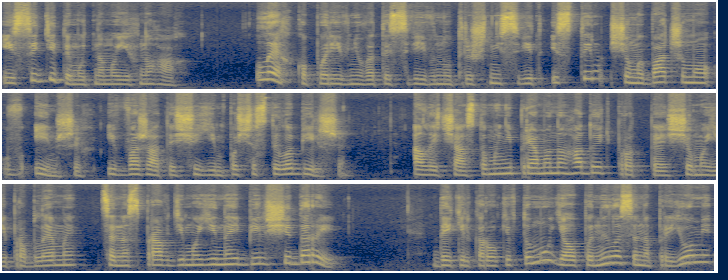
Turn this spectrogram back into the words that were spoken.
і сидітимуть на моїх ногах. Легко порівнювати свій внутрішній світ із тим, що ми бачимо в інших, і вважати, що їм пощастило більше. Але часто мені прямо нагадують про те, що мої проблеми це насправді мої найбільші дари. Декілька років тому я опинилася на прийомі,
